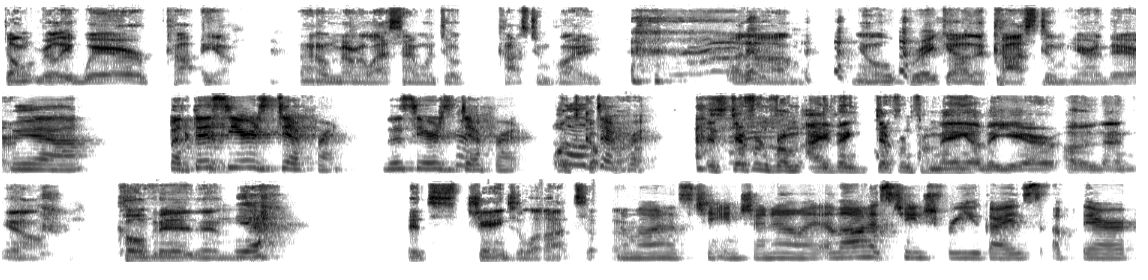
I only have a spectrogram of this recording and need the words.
don't really wear. Co- you know, I don't remember last time I went to a costume party. but um, you know, break out a costume here and there. Yeah, but this year's different. This year's different. Well, a little different it's different from I think different from any other year other than you know COVID and yeah. It's changed a lot. So. A lot has changed. I know a lot has changed for you guys up there,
